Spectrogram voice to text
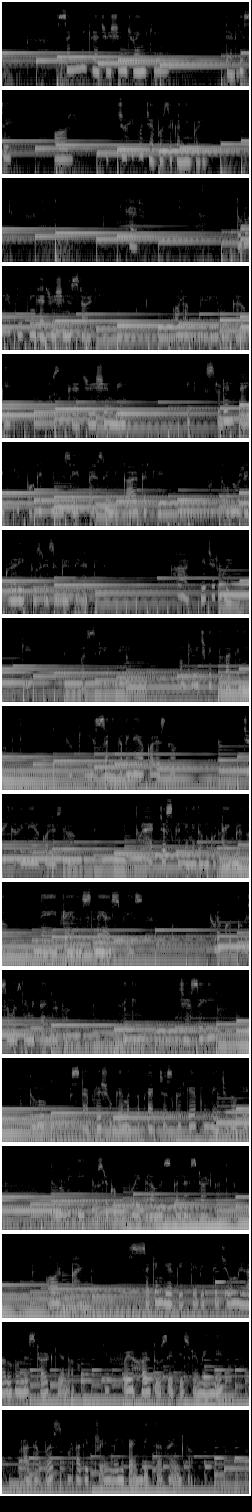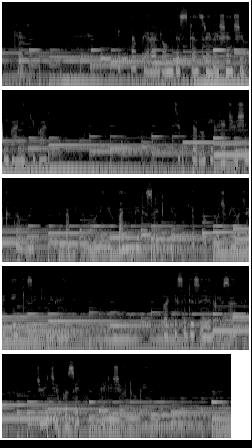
सनी ने ग्रेजुएशन ज्वाइन की दिल्ली से और जो ही को जयपुर से करनी पड़ी। खैर, दोनों ने अपनी अपनी ग्रेजुएशन स्टार्ट की। एडजस्ट करने में दोनों को टाइम लगा नए फ्रेंड्स नया स्पेस थोड़ा खुद को भी समझने में टाइम लगा लेकिन जैसे ही दोनों इस्टेब्लिश हो गए मतलब एडजस्ट करके अपनी नई जगह पे, दोनों ने एक दूसरे को पूरी तरह मिस करना स्टार्ट कर सेकेंड ईयर बीतते बीतते जो मिलना दोनों ने स्टार्ट किया ना, कि फिर हर दूसरे तीसरे महीने आधा बस और आधे ट्रेन में ही टाइम बीतता था इनका। खैर, इतना प्यारा लॉन्ग डिस्टेंस रिलेशनशिप निभाने के बाद जब दोनों की ग्रेजुएशन ख़त्म हुई, तब दोनों ने ये फाइनली डिसाइड किया कि अब तो कुछ भी हो जाए, एक इसी डिसीज़न के साथ जूही से दिल्ली शिफ्ट हो गई।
